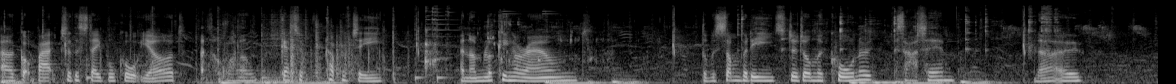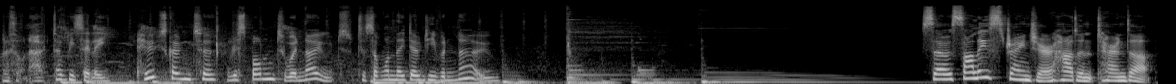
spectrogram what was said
I got back to the stable courtyard. I thought, well, I'll get a cup of tea. And I'm looking around. There was somebody stood on the corner. Is that him? No. I thought, no, don't be silly. Who's going to respond to a note to someone they don't even know? So Sally's stranger hadn't turned up,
